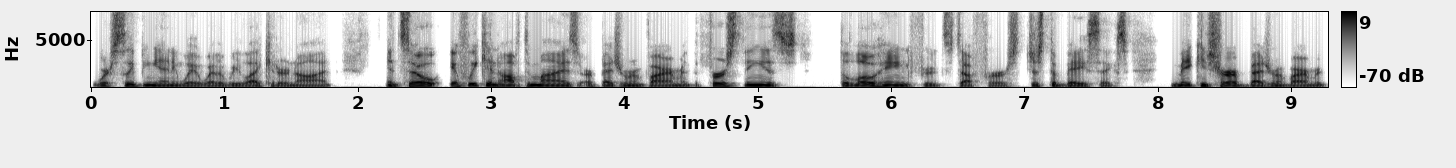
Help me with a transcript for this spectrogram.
we're sleeping anyway, whether we like it or not. And so if we can optimize our bedroom environment, the first thing is the low hanging fruit stuff first, just the basics, making sure our bedroom environment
